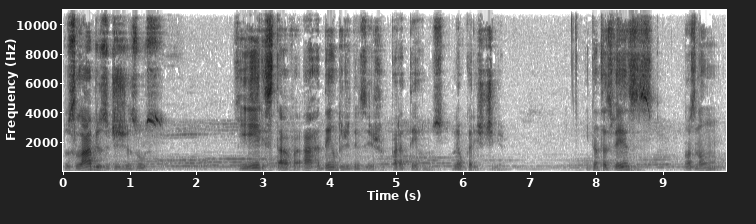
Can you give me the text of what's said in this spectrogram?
dos lábios de Jesus que ele estava ardendo de desejo para termos na Eucaristia. E tantas vezes nós não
